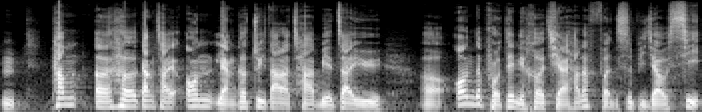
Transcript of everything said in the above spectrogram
嗯，它呃和刚才 On 两个最大的差别在于，呃 On 的 protein 你喝起来它的粉是比较细，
